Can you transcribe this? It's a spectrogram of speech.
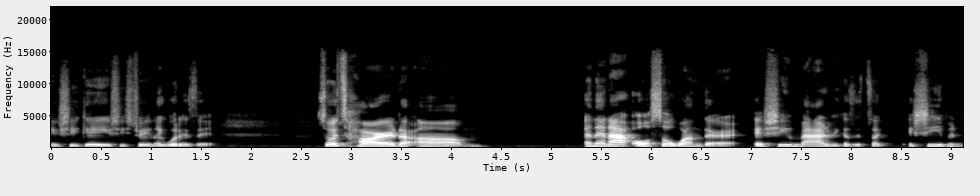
is she gay? Is she straight? Like what is it? So it's hard. Um, and then I also wonder, is she mad because it's like, is she even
